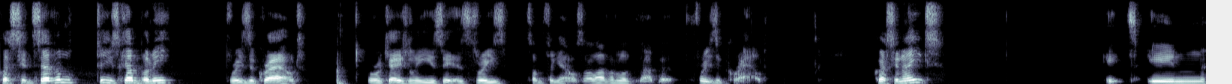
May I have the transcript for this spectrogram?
Question seven, two's company, three's a crowd. Or occasionally you see it as three's something else. I'll have a look at that, but three's a crowd. Question eight, it's in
